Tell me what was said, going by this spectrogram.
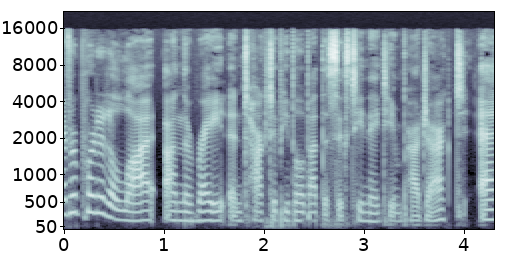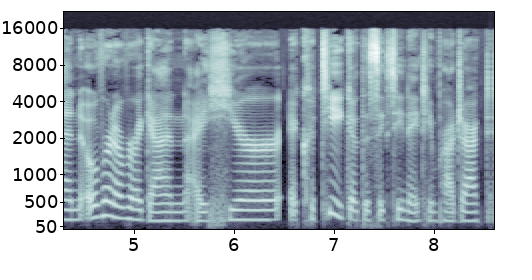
I've reported a lot on the right and talked to people about the 1619 Project. And over and over again, I hear a critique of the 1619 Project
